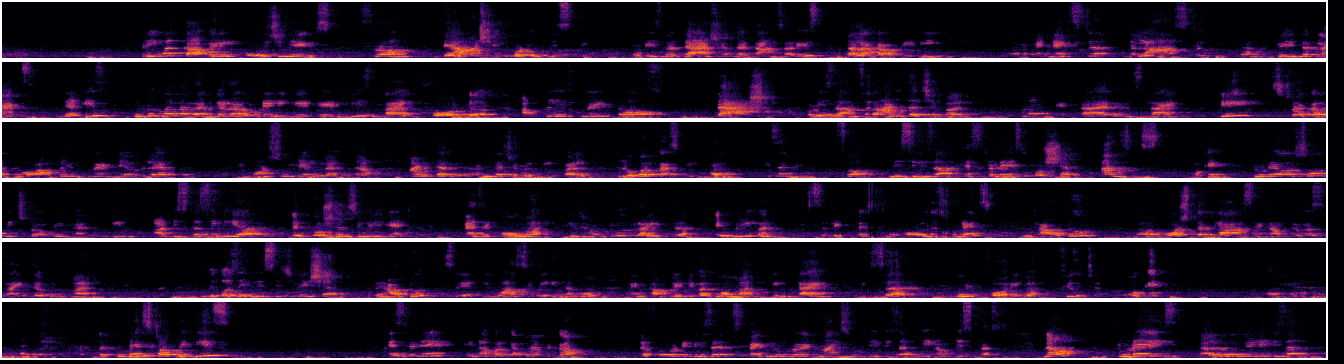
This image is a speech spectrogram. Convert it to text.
River Kaveri originates from Dash in Kodagu district. What is the dash? That answer is Talakaveri. And next, the last one, fill in the blanks. That is Kudumala Rangarao dedicated his life for the upliftment of dash. What is the answer? Untouchable. Uh, entire his life, he struggled to upliftment, develop. He wants to develop the untouchable people, lower caste people, isn't it? So this is a yesterday's question answers. Okay. Today also, which topic we are discussing here, the questions you will get as a homework. You have to write the everyone. It's a request to all the students. You have to uh, watch the class and afterwards write the homework. Because in this situation, we have to say you are sitting in the home and complete your homework in time. It's a good for your future. Okay. The today's topic is yesterday in our Karnataka, the four divisions, Bangalore and Mysore division, we have discussed. Now, today is Kalburgi division.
